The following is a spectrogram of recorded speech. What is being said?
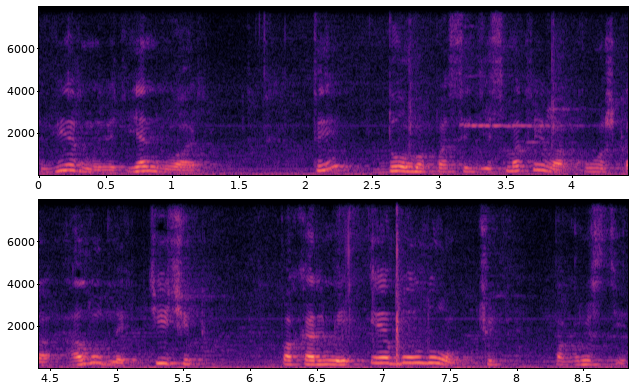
верно, ведь январь, ты дома посиди, смотри в окошко, голодных птичек покорми и облом чуть погрусти.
